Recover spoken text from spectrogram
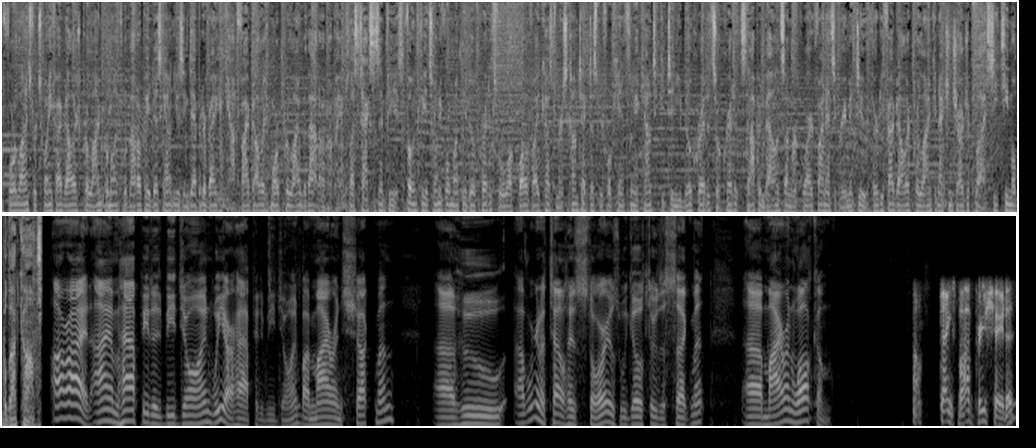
of four lines for $25 per line per month with auto pay discount using debit or bank account. $5 more per line without auto pay, plus taxes and fees. Phone fee at 24 monthly bill credits for well qualified customers. Contact us before canceling account to continue bill credits or credit stop and balance on required finance agreement due. $35 per line connection charge applies. Ctmobile.com. All right. I am happy to be joined. We are happy to be joined by Myron Schuckman, uh, who uh, we're going to tell his story as we go through the segment. Uh, Myron, welcome. Oh, thanks, Bob. Appreciate it.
